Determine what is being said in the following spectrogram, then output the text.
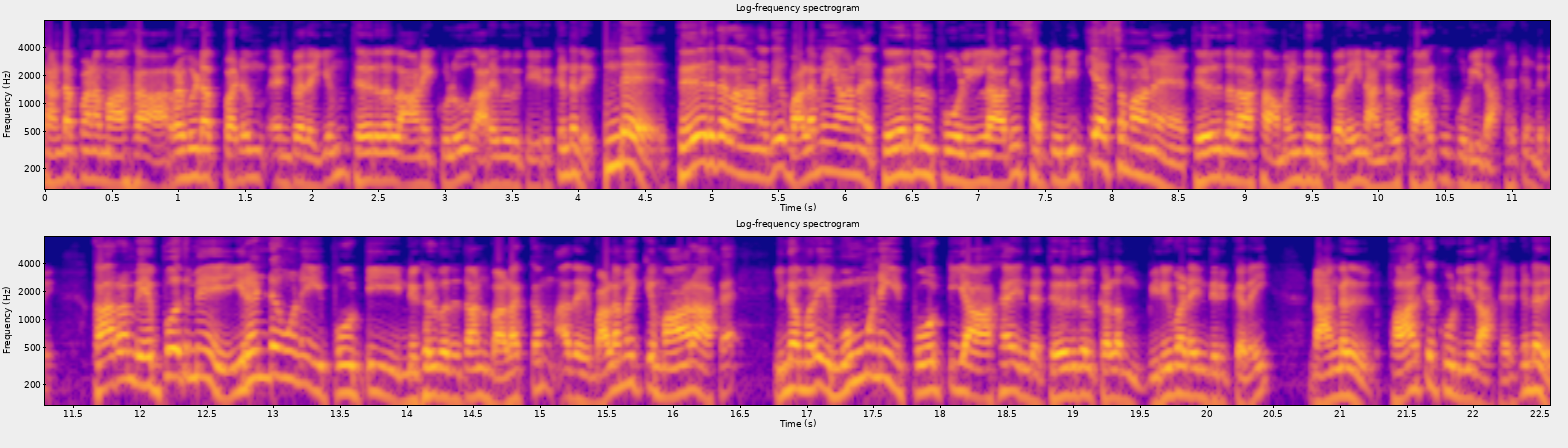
தண்டப்பணமாக அறவிடப்படும் என்பதையும் தேர்தல் ஆணைக்குழு அறிவுறுத்தி இருக்கின்றது. இந்த தேர்தலானது வளமையான தேர்தல் போல் இல்லாது சற்று வித்தியாசமான தேர்தலாக அமைந்திருப்பதை நாங்கள் பார்க்கக்கூடியதாக இருக்கின்றது. காரணம் எப்போதுமே இரண்டு முனை போட்டி நிகழ்வதுதான் வழக்கம். அது வளமைக்கு மாறாக இந்த முறை மும்முனை போட்டியாக இந்த தேர்தல் களம் விரிவடைந்திருக்கதை நாங்கள் பார்க்கக்கூடியதாக இருக்கின்றது.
